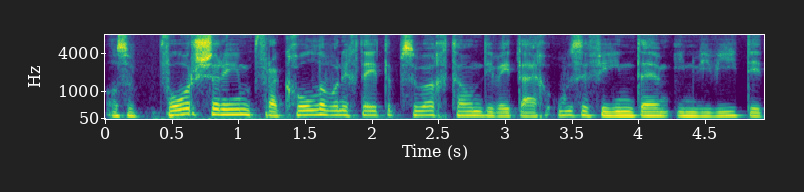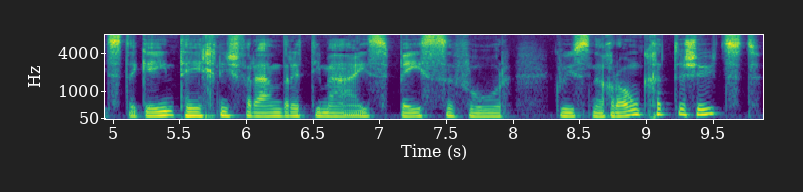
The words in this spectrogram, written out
Also die Forscherin, Frau Koller, die ich dort besucht habe, die will herausfinden, inwieweit jetzt der gentechnisch veränderte Mais besser vor gewissen Krankheiten schützt.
